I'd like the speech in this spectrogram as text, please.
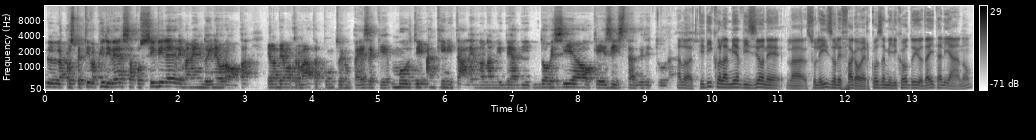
la prospettiva più diversa possibile rimanendo in Europa e l'abbiamo trovata appunto in un paese che molti anche in Italia non hanno idea di dove sia o che esista addirittura. Allora, ti dico la mia visione la, sulle isole Faroe, cosa mi ricordo io da italiano.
